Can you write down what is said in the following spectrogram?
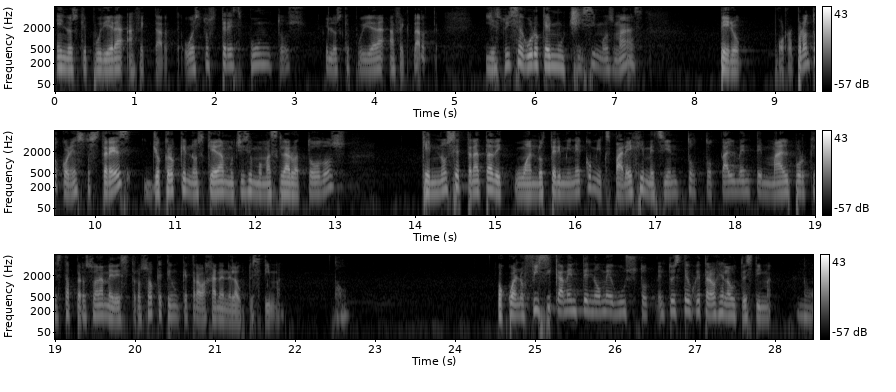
en los que pudiera afectarte, o estos tres puntos en los que pudiera afectarte. Y estoy seguro que hay muchísimos más, pero por lo pronto con estos tres, yo creo que nos queda muchísimo más claro a todos que no se trata de cuando terminé con mi expareja y me siento totalmente mal porque esta persona me destrozó que tengo que trabajar en el autoestima. No. O cuando físicamente no me gusto, entonces tengo que trabajar en la autoestima. No.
